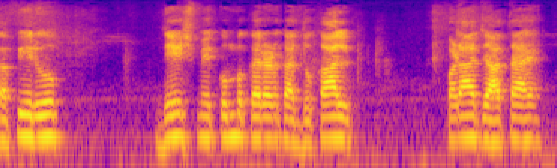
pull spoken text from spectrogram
कपि रूप, देश में कुंभकर्ण का दुकाल पड़ा जाता है।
